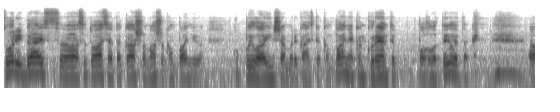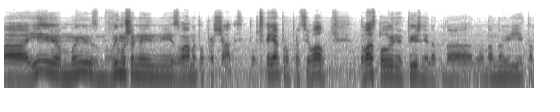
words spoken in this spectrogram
sorry, guys, е, ситуація така, що нашу компанію купила інша американська компанія, конкуренти поглотили так. А, і ми вимушені з вами попрощатися. Тобто я пропрацював два з половиною тижні на, на, на, на новій там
